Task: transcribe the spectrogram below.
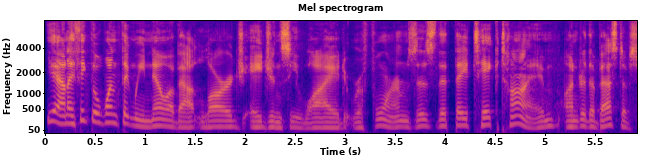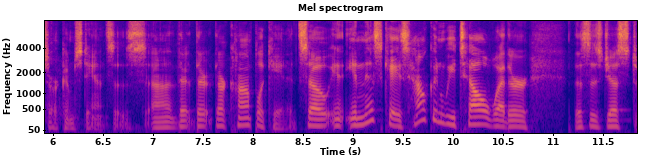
Yeah, and I think the one thing we know about large agency wide reforms is that they take time under the best of circumstances. Uh, they're, they're, they're, complicated. So, in, in this case, how can we tell whether this is just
